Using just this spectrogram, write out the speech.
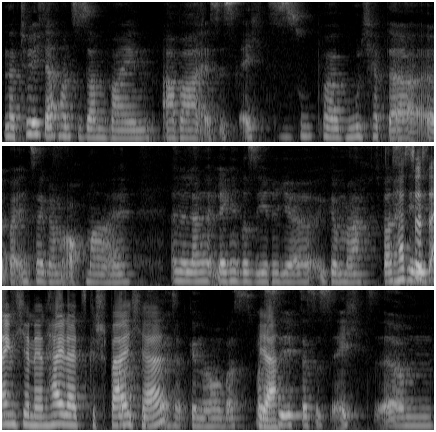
natürlich darf man zusammen weinen, aber es ist echt super gut. Ich habe da äh, bei Instagram auch mal eine lange, längere Serie gemacht. Hast du es eigentlich in den Highlights gespeichert? gespeichert genau, was, was ja. hilft. Das ist echt, ähm,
